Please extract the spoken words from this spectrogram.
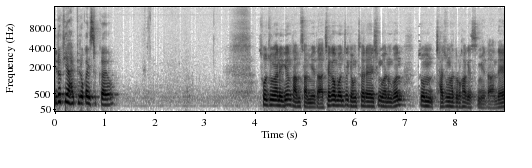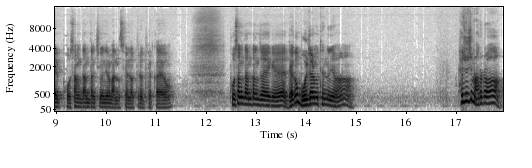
이렇게 할 필요가 있을까요? 소중한 의견 감사합니다. 제가 먼저 경찰에 신고하는 건 좀 자중하도록 하겠습니다. 내일 보상 담당 직원이랑 만나서 연락드려도 될까요? 보상 담당자에게 내가 뭘 잘못했느냐 해주지 말아라.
